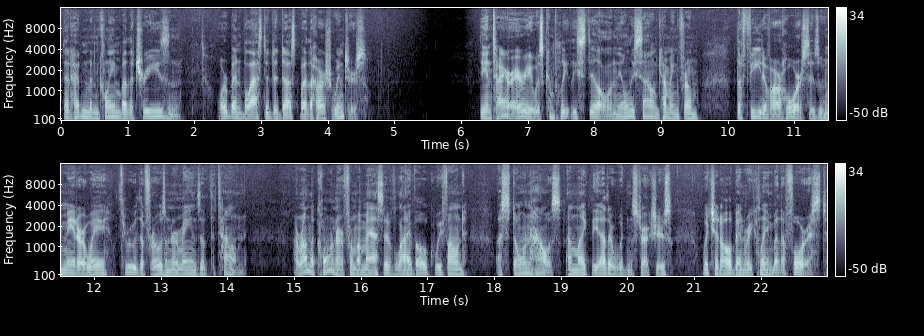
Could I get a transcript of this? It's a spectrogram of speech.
that hadn't been claimed by the trees and or been blasted to dust by the harsh winters. The entire area was completely still, and the only sound coming from the feet of our horse as we made our way through the frozen remains of the town. Around the corner from a massive live oak, we found a stone house, unlike the other wooden structures, which had all been reclaimed by the forest.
